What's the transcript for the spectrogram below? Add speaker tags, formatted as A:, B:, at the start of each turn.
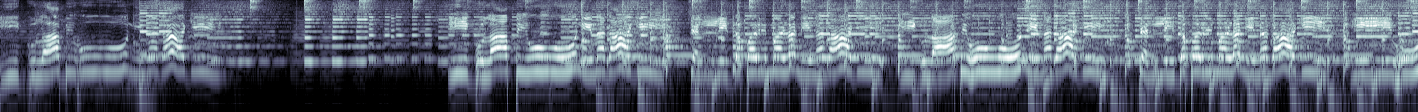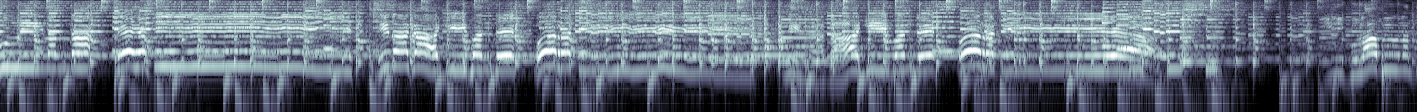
A: ಈ ಗುಲಾಬಿ ಹೂವು ನಿನಗಾಗಿ. ಈ ಗುಲಾಬಿ ಹೂವು ನಿನಗಾಗಿ, ಚೆಲ್ಲಿದ ಪರಿಮಳ ನಿನಗಾಗಿ. ಈ ಗುಲಾಬಿ ಹೂವು ನಿನಗಾಗಿ, ಚೆಲ್ಲಿದ ಪರಿಮಳ ನಿನಗಾಗಿ. ಈ ಹೂವಿನಂದ ಪ್ರೇಯಸಿ ನಿನಗಾಗಿ ಬಂದೆ ಓರತಿ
